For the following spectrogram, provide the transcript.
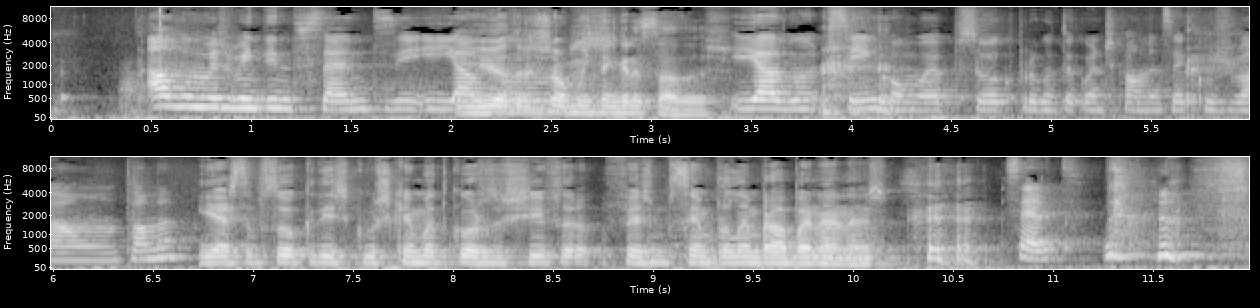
algumas muito interessantes e, e, alguns... E outras são muito engraçadas. E algum, sim, como a pessoa que pergunta quantos calmantes é que o João toma. E esta pessoa que diz que o esquema de cores do shifter fez-me sempre lembrar bananas. Certo.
